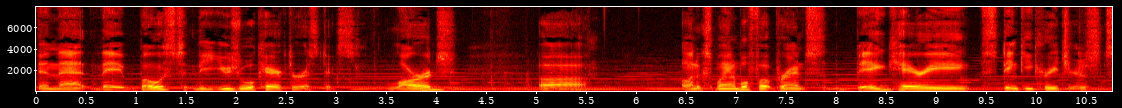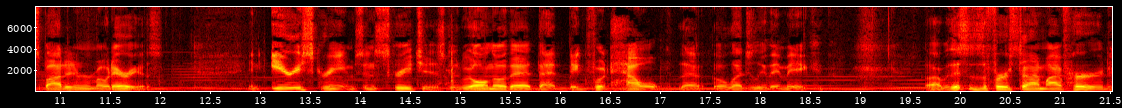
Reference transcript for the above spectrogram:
in that they boast the usual characteristics large, uh, unexplainable footprints, big, hairy, stinky creatures spotted in remote areas, and eerie screams and screeches, because we all know that, that Bigfoot howl that allegedly they make. Uh, but this is the first time I've heard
